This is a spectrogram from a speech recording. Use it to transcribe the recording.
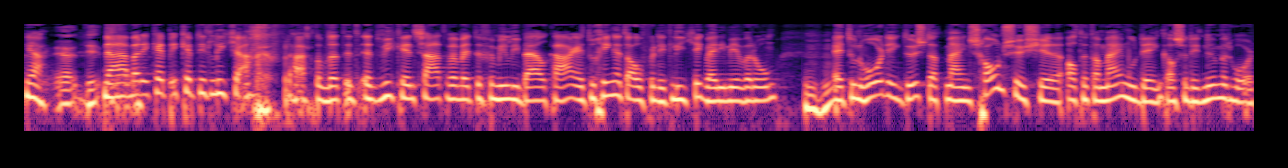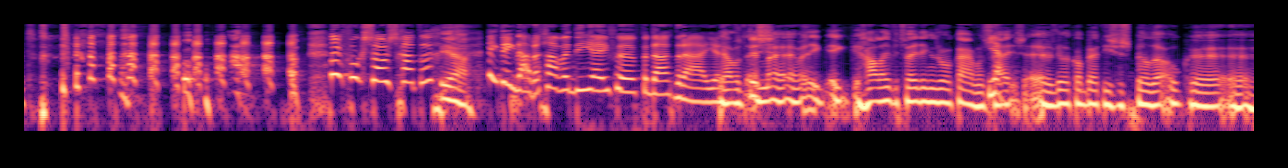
ja. Ja, dit- Nou, maar ik heb, ik heb dit liedje aangevraagd. Omdat het, het weekend zaten we met de familie bij elkaar. En toen ging het over dit liedje. Ik weet niet meer waarom. Mhm. En toen hoorde ik dus dat mijn schoonzusje altijd aan mij moet denken als ze dit nummer hoort. dat vond ik zo schattig. Ja. Ik denk, nou, dan gaan we die even vandaag draaien. Ja, want Dus- eh, eh, ik, ik haal even twee dingen door elkaar. Want Ja. zij, uh, Willeke Alberti, ze speelde ook eh, eh,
